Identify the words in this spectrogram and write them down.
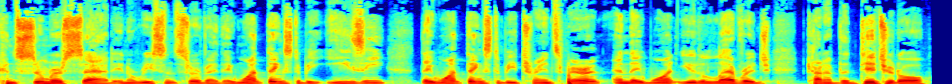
consumers said in a recent survey, they want things to be easy, they want things to be transparent, and they want you to leverage kind of the digital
